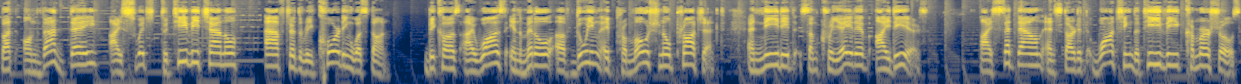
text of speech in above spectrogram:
but on that day, I switched to TV channel after the recording was done because I was in the middle of doing a promotional project and needed some creative ideas. I sat down and started watching the TV commercials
